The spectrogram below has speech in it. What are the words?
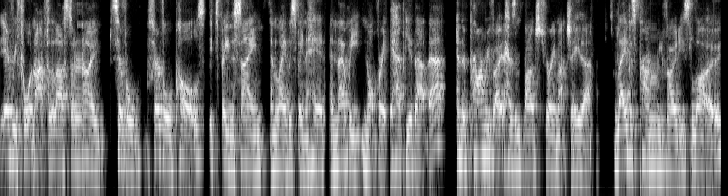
every fortnight for the last I don't know several several polls. It's been the same, and Labor's been ahead, and they'll be not very happy about that. And the primary vote hasn't budged very much either. Labor's primary vote is low.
